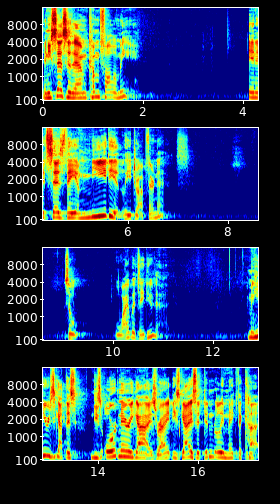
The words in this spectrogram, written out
And he says to them, Come follow me. And it says they immediately drop their net. So, why would they do that? I mean, here he's got this, these ordinary guys, right? These guys that didn't really make the cut.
